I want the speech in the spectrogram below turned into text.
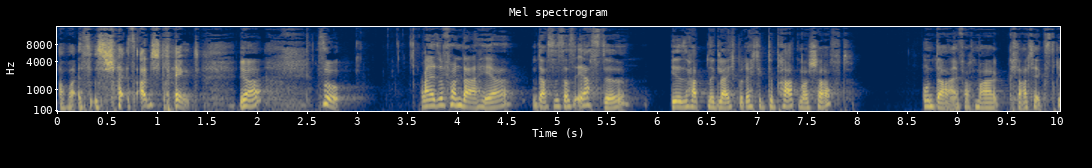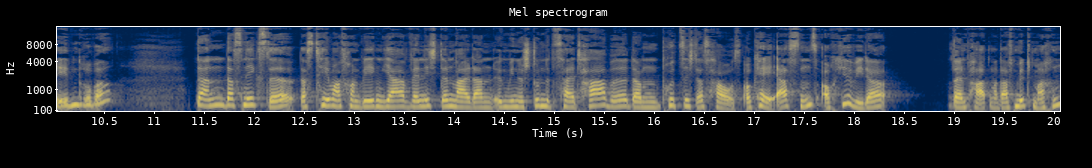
aber es ist scheiß anstrengend. Ja, so. Also von daher, das ist das Erste. Ihr habt eine gleichberechtigte Partnerschaft und da einfach mal Klartext reden drüber. Dann das nächste, das Thema von wegen, ja, wenn ich denn mal dann irgendwie eine Stunde Zeit habe, dann putze ich das Haus. Okay, erstens, auch hier wieder, dein Partner darf mitmachen.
